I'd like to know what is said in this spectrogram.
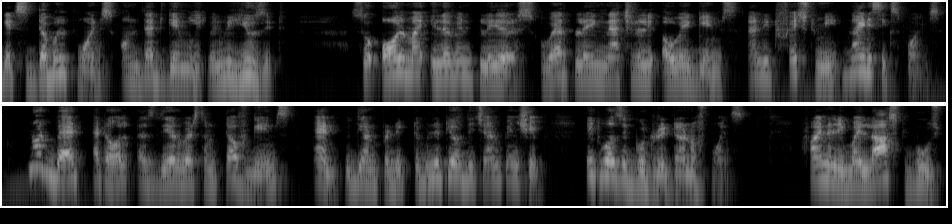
gets double points on that game week when we use it. So all my 11 players were playing naturally away games and it fetched me 96 points. Not bad at all as there were some tough games and with the unpredictability of the championship, it was a good return of points. Finally, my last boost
